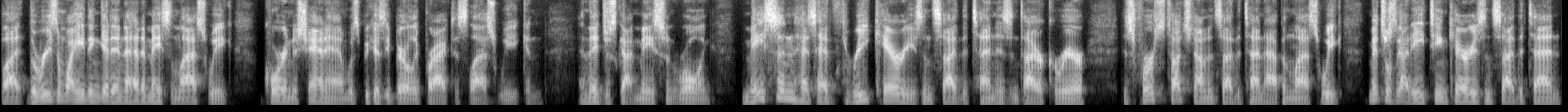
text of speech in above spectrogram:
But the reason why he didn't get in ahead of Mason last week, according to Shanahan, was because he barely practiced last week and and they just got Mason rolling. Mason has had three carries inside the 10 his entire career. His first touchdown inside the 10 happened last week. Mitchell's got 18 carries inside the 10.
